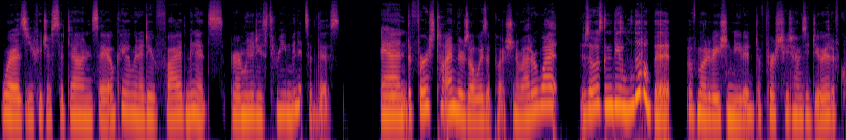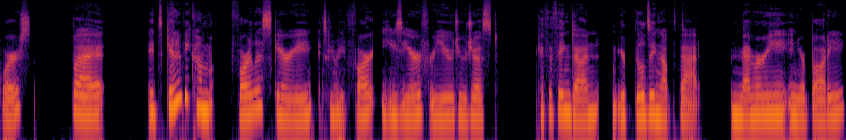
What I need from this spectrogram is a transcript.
Whereas you could just sit down and say, okay, I'm going to do five minutes or I'm going to do three minutes of this. And the first time, there's always a push. No matter what, there's always going to be a little bit of motivation needed the first few times you do it, of course. But it's going to become far less scary. It's going to be far easier for you to just get the thing done. You're building up that memory in your body.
